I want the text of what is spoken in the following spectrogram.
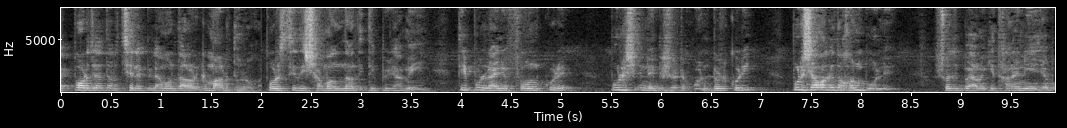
এক পর্যায়ে তার ছেলে পেলে আমার দারোয়ানকে মারধর করে পরিস্থিতি সামাল না দিতে পেরে আমি ত্রিপুল লাইনে ফোন করে পুলিশ এনে বিষয়টা কন্ট্রোল করি। পুলিশ আমাকে তখন বলে, সজীব ভাই, আমি কি থানায় নিয়ে যাব?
